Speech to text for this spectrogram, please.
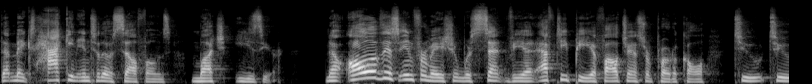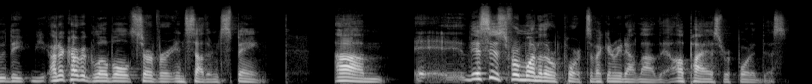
that makes hacking into those cell phones much easier. Now, all of this information was sent via FTP, a file transfer protocol, to to the Undercover Global server in southern Spain. Um, eh, this is from one of the reports, if I can read out loud. El País reported this.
